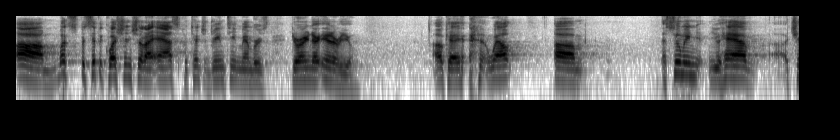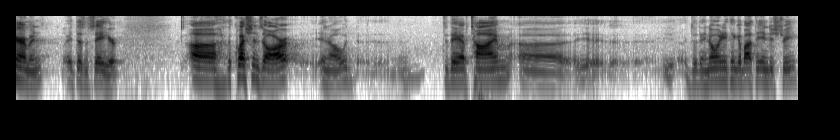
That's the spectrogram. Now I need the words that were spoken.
Um, what specific questions should I ask potential Dream Team members during their interview? Okay, well, um, assuming you have a chairman, it doesn't say here, uh, the questions are, you know, do they have time? Uh, do they know anything about the industry?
